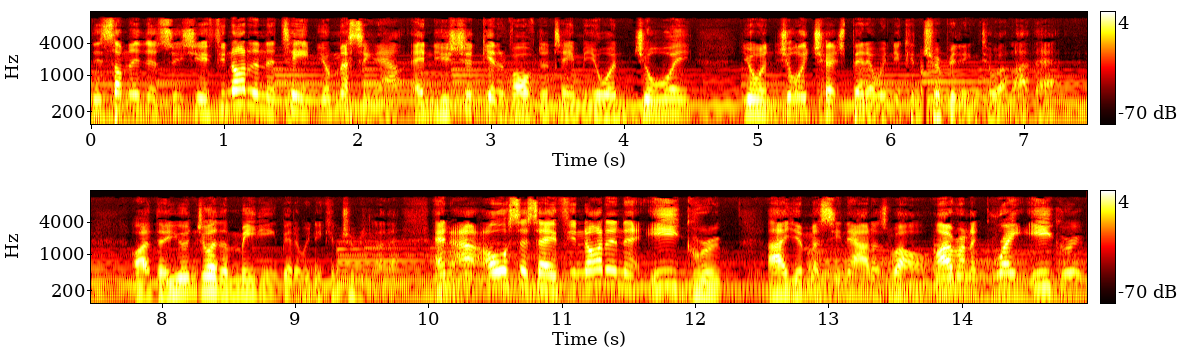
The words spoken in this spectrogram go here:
There's something that suits you. If you're not in a team, you're missing out, and you should get involved in a team. You'll enjoy you'll enjoy church better when you're contributing to it like that. You enjoy the meeting better when you contribute like that. And I also say if you're not in an e group, uh, you're missing out as well. I run a great e group,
